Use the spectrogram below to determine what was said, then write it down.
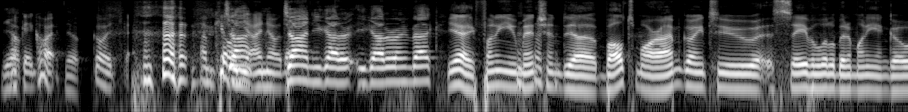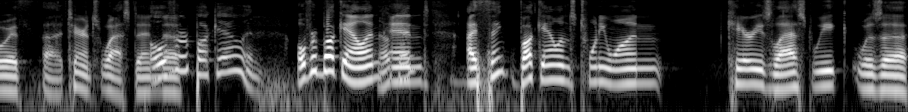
Yep. Okay, go ahead. Yep. Go ahead, Scott. I'm killing John, you. I know. That. John, you got a you got a running back. Yeah, funny you mentioned uh, Baltimore. I'm going to save a little bit of money and go with uh, Terrence West and uh, Over Buck Allen. over Buck Allen. Okay. And I think Buck Allen's 21 carries last week was a.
